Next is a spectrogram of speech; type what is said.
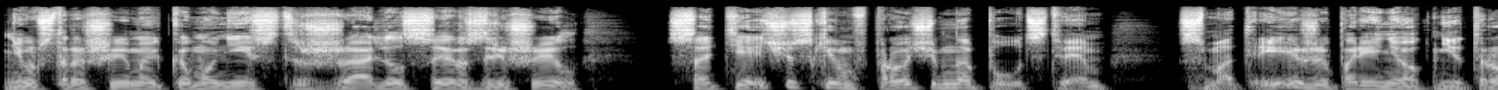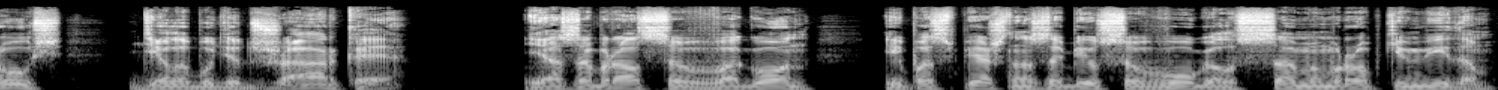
Неустрашимый коммунист сжалился и разрешил, с отеческим, впрочем, напутствием. «Смотри же, паренек, не трусь, дело будет жаркое». Я забрался в вагон и поспешно забился в угол с самым робким видом.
